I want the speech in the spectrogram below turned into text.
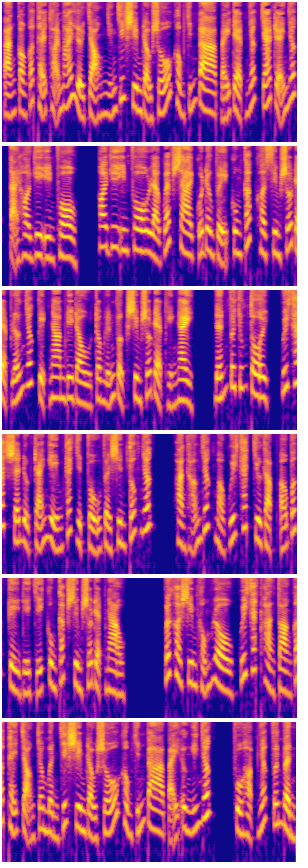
bạn còn có thể thoải mái lựa chọn những chiếc sim đầu số 0937 đẹp nhất giá rẻ nhất tại Hoigi Info. Hoigi Info là website của đơn vị cung cấp kho sim số đẹp lớn nhất Việt Nam đi đầu trong lĩnh vực sim số đẹp hiện nay. Đến với chúng tôi, quý khách sẽ được trải nghiệm các dịch vụ về sim tốt nhất, hoàn hảo nhất mà quý khách chưa gặp ở bất kỳ địa chỉ cung cấp sim số đẹp nào. Với kho sim khổng lồ, quý khách hoàn toàn có thể chọn cho mình chiếc sim đầu số 0937 ưng ý nhất, phù hợp nhất với mình,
